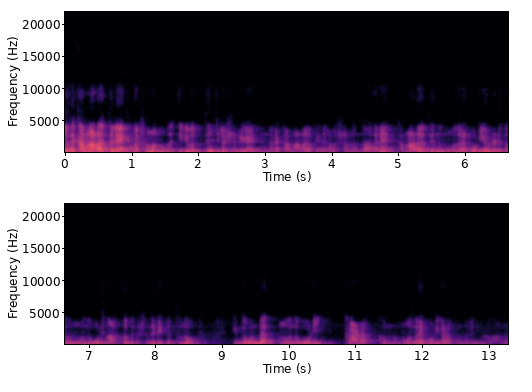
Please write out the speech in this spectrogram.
ഇന്നത്തെ കർണാടകത്തിലെ കളക്ഷൻ വന്നത് ഇരുപത്തഞ്ച് ലക്ഷം രൂപയായിരുന്നു. ഇന്നലെ കർണാടകത്തിൽ നിന്ന് കളക്ഷൻ വന്നത്. അങ്ങനെ കർണാടകത്തിൽ നിന്ന് മൂന്നര കോടിയോടെ എടുക്കുന്നു. മൂന്ന് കോടി നാൽപ്പത് ലക്ഷത്തിലേക്ക് എത്തുന്നു. ഇന്നുകൊണ്ട് മൂന്ന് കോടി കടക്കുന്നു. മൂന്നര കോടി കടക്കുന്നു എന്നുള്ളതാണ്.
